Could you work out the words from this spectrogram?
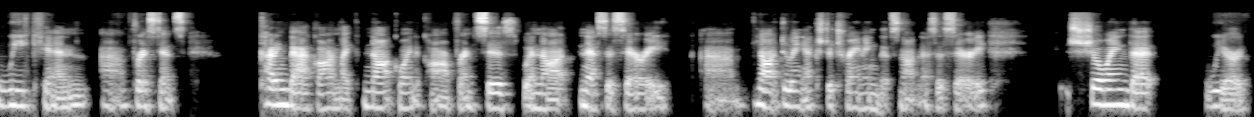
we can um, for instance cutting back on like not going to conferences when not necessary um, not doing extra training that's not necessary showing that we are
